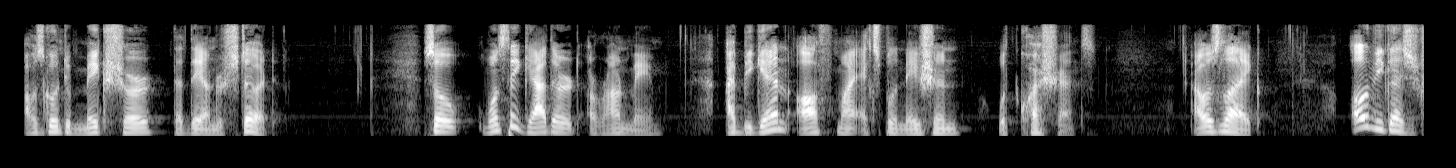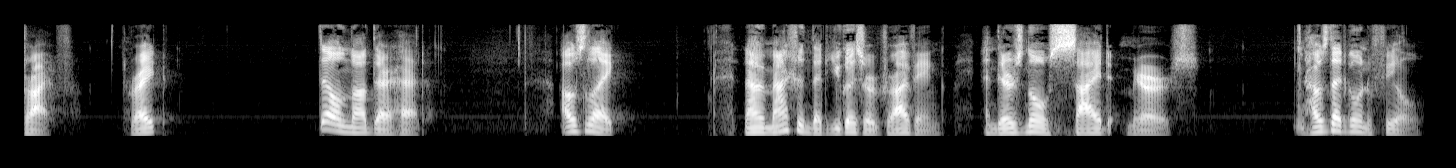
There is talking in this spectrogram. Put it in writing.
I was going to make sure that they understood. So once they gathered around me, I began off my explanation with questions. I was like, all of you guys drive, right? They'll nod their head. I was like, now imagine that you guys are driving and there's no side mirrors. How's that going to feel?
